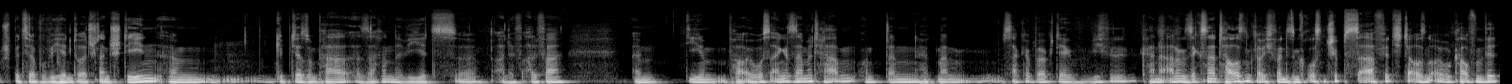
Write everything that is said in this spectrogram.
speziell wo wir hier in Deutschland stehen, ähm, gibt ja so ein paar Sachen, ne, wie jetzt äh, Aleph Alpha, ähm, die ein paar Euros eingesammelt haben und dann hört man Zuckerberg, der wie viel, keine Ahnung, 600.000, glaube ich, von diesen großen Chips, 40.000 Euro kaufen will.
